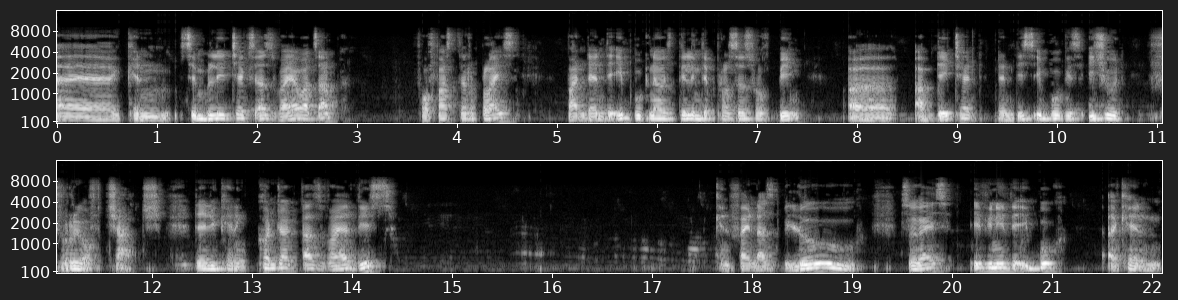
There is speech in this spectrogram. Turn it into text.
Uh, can simply text us via whatsapp for faster replies. But then the ebook now is still in the process of being uh, updated. Then this ebook is issued free of charge. Then you can contact us via this. You can find us below. So guys if you need the ebook i can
